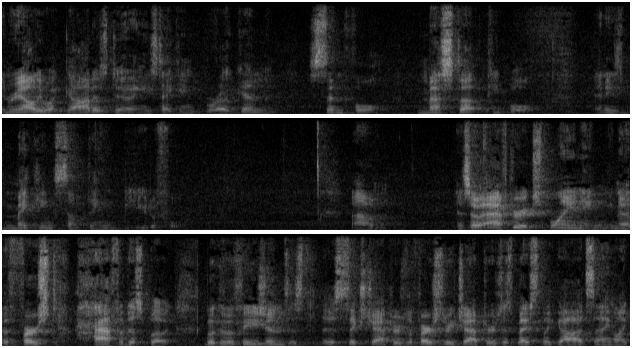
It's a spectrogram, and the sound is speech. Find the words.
in reality, what God is doing, He's taking broken, sinful, messed up people, and He's making something beautiful. Um, and so, after explaining, you know, the first half of this book, book of Ephesians is, is six chapters. The first three chapters is basically God saying, like,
